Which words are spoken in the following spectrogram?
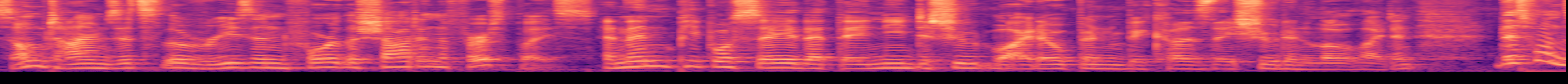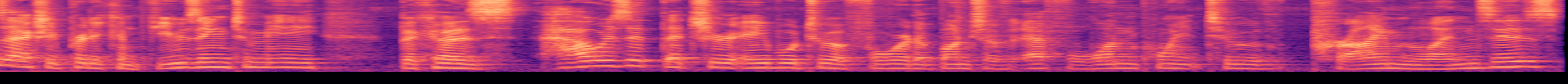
Sometimes it's the reason for the shot in the first place. And then people say that they need to shoot wide open because they shoot in low light. And this one's actually pretty confusing to me because how is it that you're able to afford a bunch of f1.2 prime lenses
